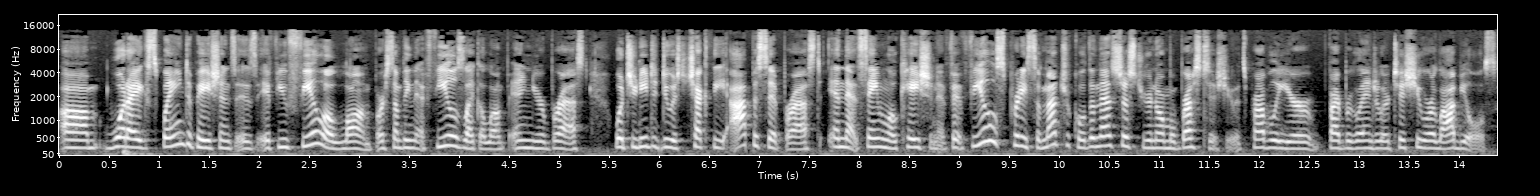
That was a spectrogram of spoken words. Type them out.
Um, what I explain to patients is if you feel a lump or something that feels like a lump in your breast, what you need to do is check the opposite breast in that same location. If it feels pretty symmetrical, then that's just your normal breast tissue. It's probably your fibroglandular tissue or lobules.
